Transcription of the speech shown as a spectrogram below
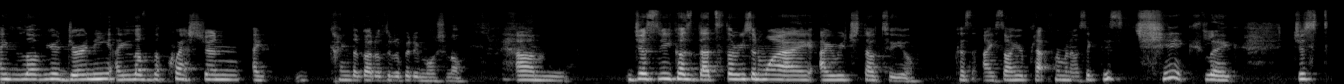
i love your journey. I love the question. I kind of got a little bit emotional. Um just because that's the reason why i reached out to you. Because i saw your platform and i was like this chick like just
